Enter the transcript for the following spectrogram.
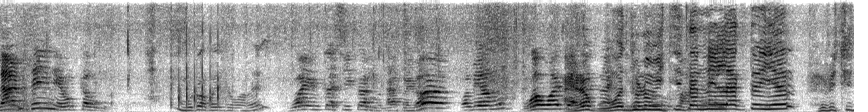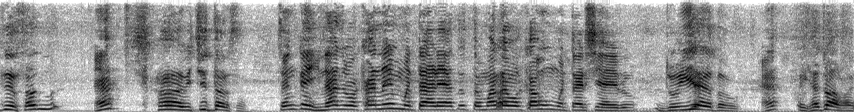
લાડ થઈ ને એવું કહું. મોટો ભાઈ તમારે. ઓય એમ તો શીખર મોટા ભાઈ હો. ઓ બે આમ ઓ ઓય અરે બહુ થોડો વિચિત્ર નહીં લાગતો યાર વિચિત્ર છે હે? હા વિચિત્ર છે. ચમ હિના જ વખા નહીં મટાડ્યા તો તમારા વખા હું મટાડશે આયરો? જોઈએ તો. હે? પૈસા જો આવા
